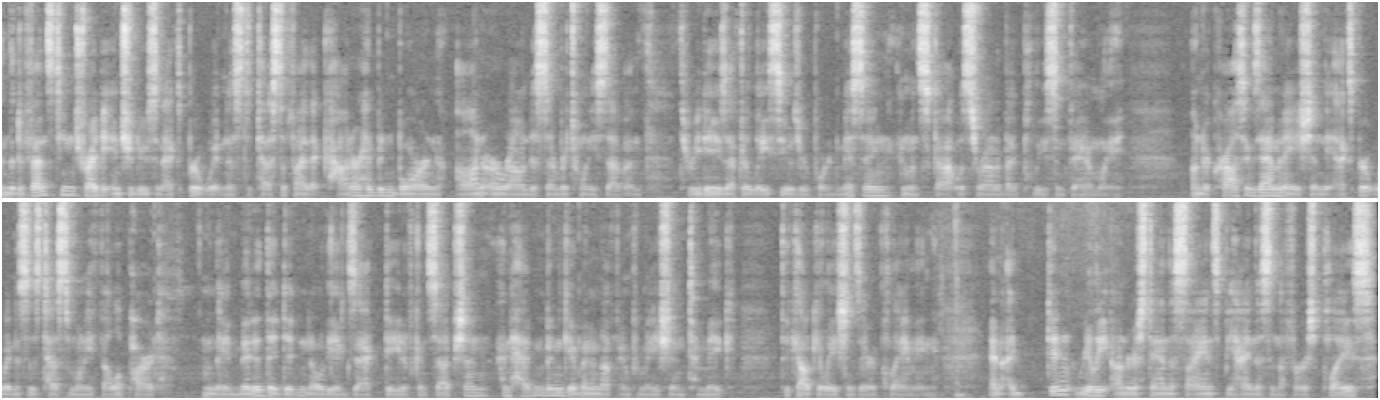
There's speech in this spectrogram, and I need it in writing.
and the defense team tried to introduce an expert witness to testify that Conner had been born on or around December 27th, three days after Laci was reported missing and when Scott was surrounded by police and family. Under cross examination, the expert witness's testimony fell apart when they admitted they didn't know the exact date of conception and hadn't been given enough information to make the calculations they were claiming. And I didn't really understand the science behind this in the first place.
